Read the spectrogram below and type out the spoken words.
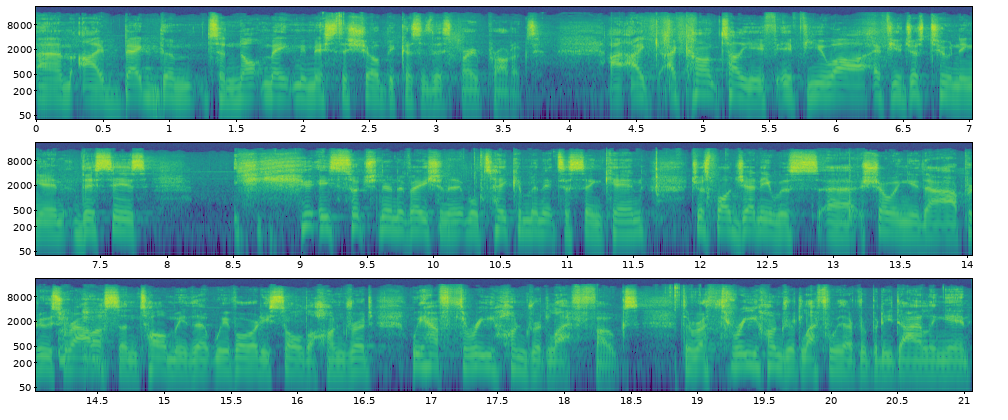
Um, I begged them to not make me miss the show because of this very product. I, I, I can't tell you, if, if you are, if you're just tuning in, this is it's such an innovation and it will take a minute to sink in. Just while Jenny was uh, showing you that, our producer Alison told me that we've already sold 100. We have 300 left, folks. There are 300 left with everybody dialing in.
